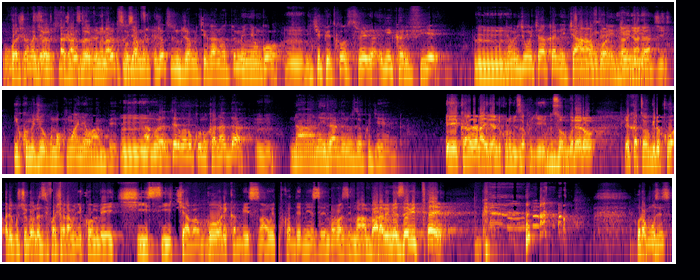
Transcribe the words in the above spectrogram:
Ubwo Argentine Argentine ari kumwe na South Africa ejo tuzinjira mu kiganiro tumenye ngo ikipe yitwa Australia irikarifiye kujya muri kimwe cya kane cyangwa se Nigeria ikomeje kuguma ku mwanya wa mbere. Ariko biraterwa n'ukuntu Canada na na Ireland biruze kugenda. Eh, Canada na Ireland ukuntu biza kugenda. So ubwo rero reka tubabwire ko ari gutyo gahunda zifasha ari mu gikombe cy'isi cy'abagore kabisa witwa Denise Mbabazi Mpambara. Bimeze bite? Uramuzi se?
